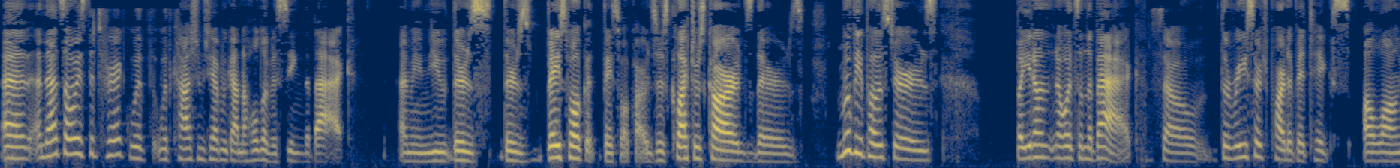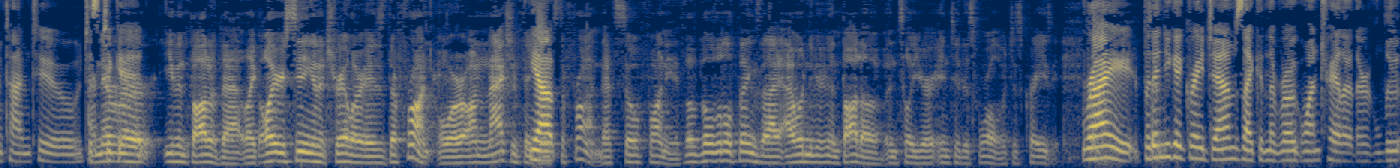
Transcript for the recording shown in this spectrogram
and and that's always the trick with with costumes you haven't gotten a hold of is seeing the back. I mean, you there's there's baseball baseball cards, there's collectors cards, there's movie posters, but you don't know what's in the back. So the research part of it takes a long time too, just I to never get. even thought of that. Like all you're seeing in a trailer is the front, or on an action figure, Yep. it's the front. That's so funny. It's the, the little things that I, I wouldn't have even thought of until you're into this world, which is crazy. Right, but then you get great gems like in the Rogue One trailer. They're lo-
